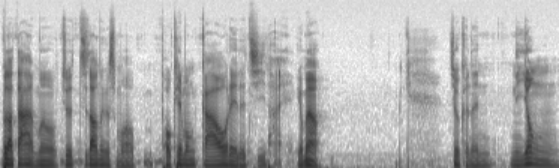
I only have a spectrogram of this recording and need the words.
不知道大家有没有就知道那个什么 Pokemon Go 类的机台有没有？就可能你用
